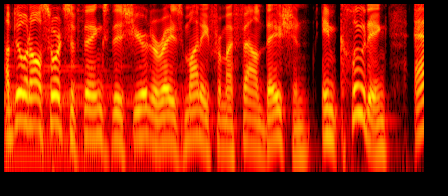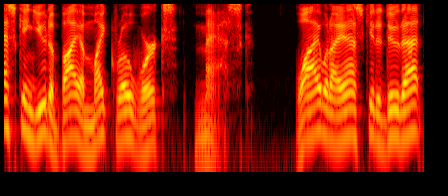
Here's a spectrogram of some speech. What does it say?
I'm doing all sorts of things this year to raise money for my foundation, including asking you to buy a mikeroweWORKS mask. Why would I ask you to do that?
